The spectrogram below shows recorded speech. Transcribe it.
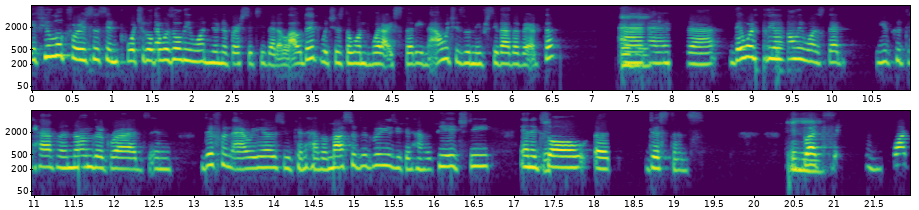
If you look, for instance, in Portugal, there was only one university that allowed it, which is the one where I study now, which is Universidade Aberta, mm-hmm. and uh, they were the only ones that you could have an undergrad in different areas. You can have a master degrees, you can have a PhD, and it's mm-hmm. all a distance. Mm-hmm. But what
